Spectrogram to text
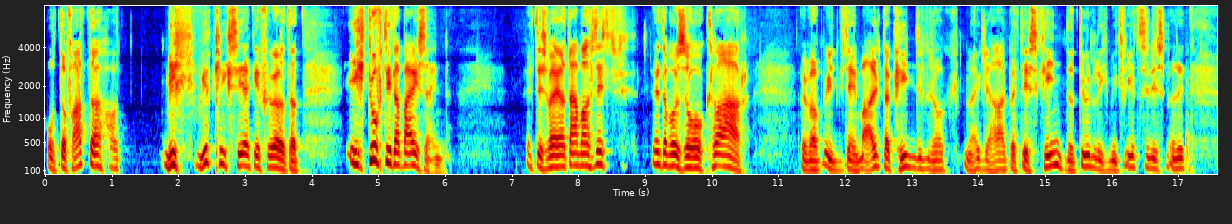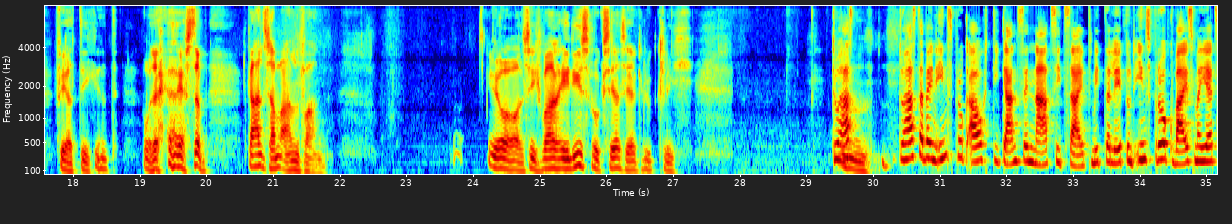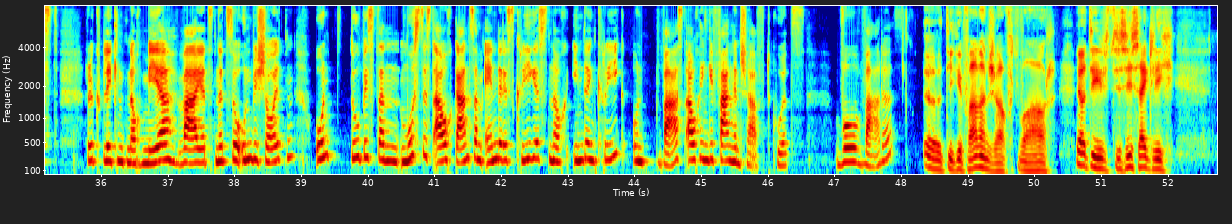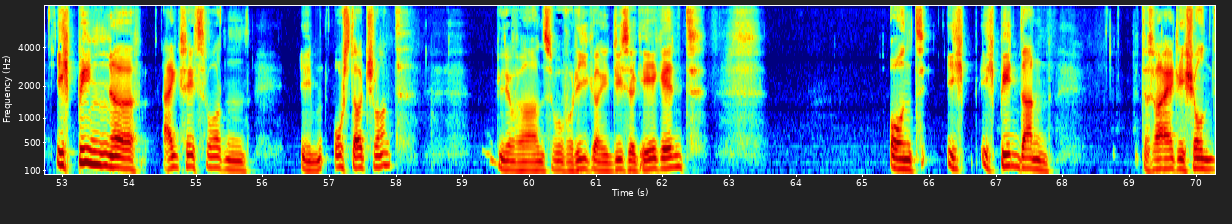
Und der Vater hat mich wirklich sehr gefördert. Ich durfte dabei sein. Das war ja damals nicht, nicht einmal so klar. Wenn man in dem Alter Kind, eigentlich halbes Kind, natürlich, mit 14 ist man nicht fertig. Nicht? Oder erst am, ganz am Anfang. Ja, also ich war in Innsbruck sehr, sehr glücklich. Du hast, hm. du hast aber in Innsbruck auch die ganze Nazi-Zeit miterlebt und Innsbruck weiß man jetzt rückblickend noch mehr, war jetzt nicht so unbescholten und du bist dann, musstest auch ganz am Ende des Krieges noch in den Krieg und warst auch in Gefangenschaft kurz. Wo war das? Äh, die Gefangenschaft war, ja, die, das ist eigentlich ich bin äh, eingesetzt worden in Ostdeutschland. Wir waren so vor Riga in dieser Gegend. Und ich, ich bin dann, das war eigentlich schon,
